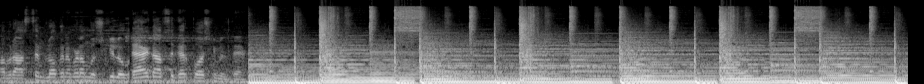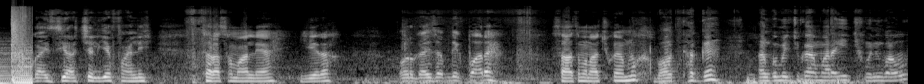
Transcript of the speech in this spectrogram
अब रास्ते में ब्लॉक करना बड़ा मुश्किल होगा। डैड आपसे घर पहुँच के मिलते हैं। गाइस यार चलिए फाइनली सारा सामान ले आए, ये रहा। और गाइस अब देख पा रहे हैं, सारा सामान आ चुका है हम लोग। बहुत थक गए। हमको मिल चुका है हमारा ये छोनू बाबू।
